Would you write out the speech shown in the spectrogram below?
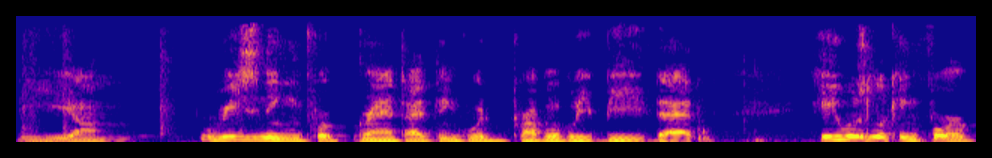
the um, reasoning for Grant, I think, would probably be that he was looking for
